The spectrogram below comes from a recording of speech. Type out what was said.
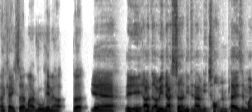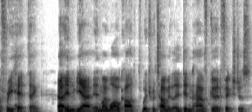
Okay, so that might rule him out. But Yeah, it, it, I, I mean, I certainly didn't have any Tottenham players in my free hit thing. Uh, in yeah, in my wild card, which would tell me that they didn't have good fixtures.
